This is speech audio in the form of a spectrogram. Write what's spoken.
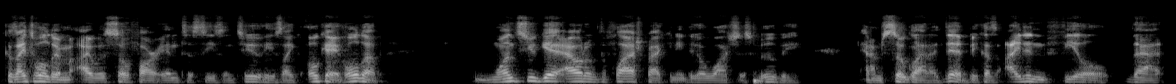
because I told him I was so far into season two. He's like, "Okay, hold up. Once you get out of the flashback, you need to go watch this movie." And I'm so glad I did because I didn't feel that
